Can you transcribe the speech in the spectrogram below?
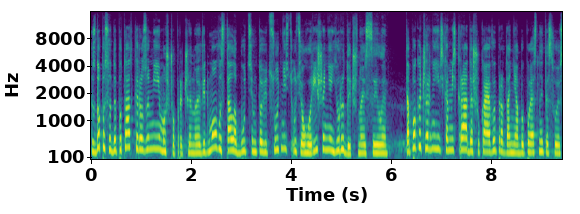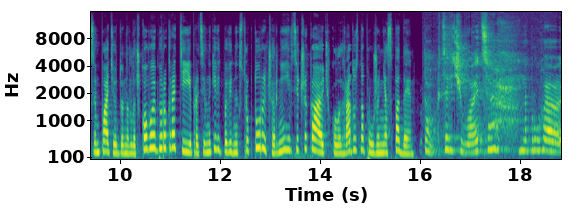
З допису депутатки розуміємо, що причиною відмови стала буцімто відсутність у цього рішення юридичної сили. Та поки Чернігівська міськрада шукає виправдання, аби пояснити свою симпатію до надлишкової бюрократії, працівники відповідних структур і чернігівці чекають, коли градус напруження спаде. Так, це відчувається. Напруга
